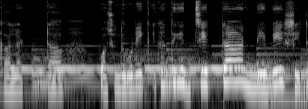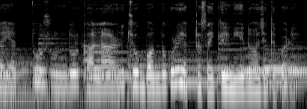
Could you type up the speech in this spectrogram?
কালারটা পছন্দ করে এখান থেকে যেটা নেবে সেটাই। এত সুন্দর কালার। চোখ বন্ধ করেই একটা সাইকেল নিয়ে নেওয়া যেতে পারে।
